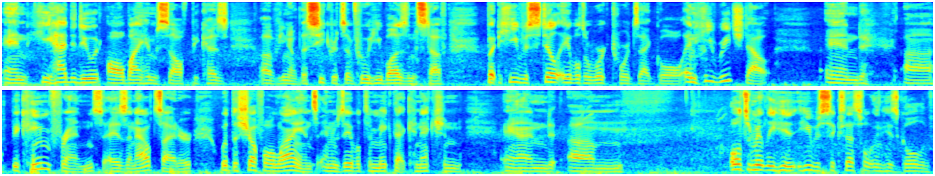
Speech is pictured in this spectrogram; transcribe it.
and he had to do it all by himself because of you know the secrets of who he was and stuff. But he was still able to work towards that goal, and he reached out and uh, became friends as an outsider with the Shuffle Alliance and was able to make that connection. And um, ultimately, he, he was successful in his goal of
